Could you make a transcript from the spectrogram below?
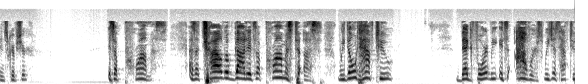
in Scripture? It's a promise. As a child of God, it's a promise to us. We don't have to beg for it. We, it's ours. We just have to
